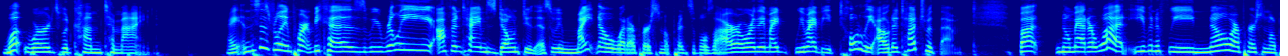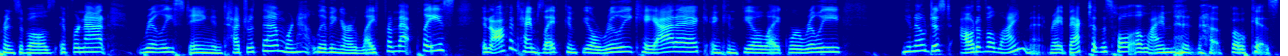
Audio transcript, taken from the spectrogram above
what words would come to mind? Right? And this is really important because we really oftentimes don't do this. We might know what our personal principles are or they might we might be totally out of touch with them. But no matter what, even if we know our personal principles, if we're not really staying in touch with them, we're not living our life from that place. And oftentimes life can feel really chaotic and can feel like we're really you know, just out of alignment, right? Back to this whole alignment uh, focus.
